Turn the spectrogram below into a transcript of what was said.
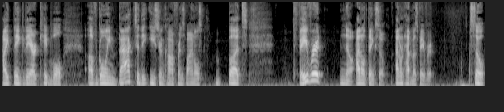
I think they are capable of going back to the Eastern Conference Finals, but favorite? No, I don't think so. I don't have them as favorite. So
